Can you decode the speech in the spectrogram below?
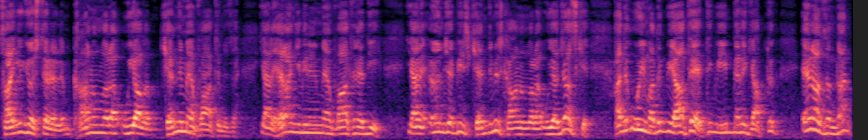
saygı gösterelim, kanunlara uyalım, kendi menfaatimize. Yani herhangi birinin menfaatine değil. Yani önce biz kendimiz kanunlara uyacağız ki, hadi uymadık bir hata ettik, bir ibnelik yaptık. En azından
